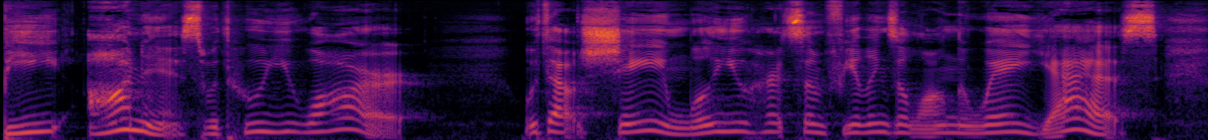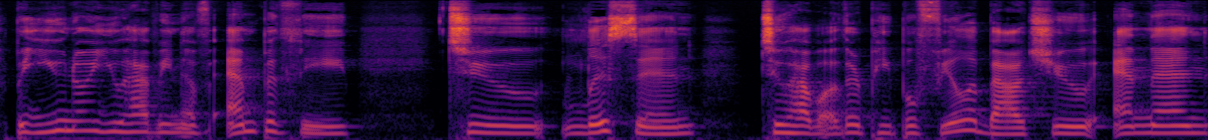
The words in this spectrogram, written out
be honest with who you are without shame. Will you hurt some feelings along the way? Yes. But you know you have enough empathy to listen to how other people feel about you and then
